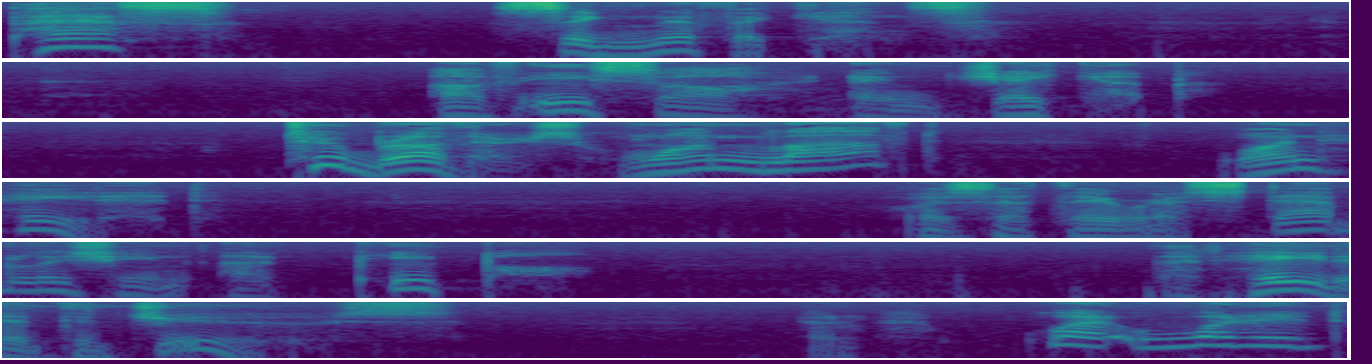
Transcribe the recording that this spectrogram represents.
Past significance of Esau and Jacob two brothers, one loved, one hated, was that they were establishing a people that hated the Jews. And what, what did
